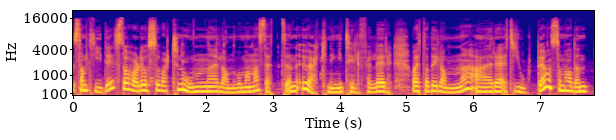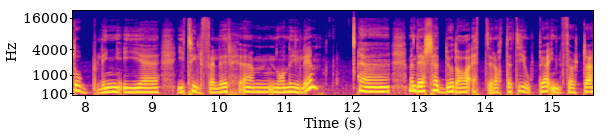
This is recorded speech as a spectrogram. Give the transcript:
Samtidig så har det også vært noen land hvor man har sett en økning i tilfeller. Og et av de landene er Etiopia, som hadde en dobling i, i tilfeller um, nå nylig. Uh, men det skjedde jo da etter at Etiopia innførte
